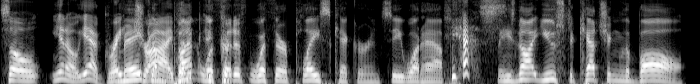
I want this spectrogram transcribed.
So you know, yeah, great Make try, but it, it could have. with their place kicker and see what happens. Yes. He's not used to catching the ball.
